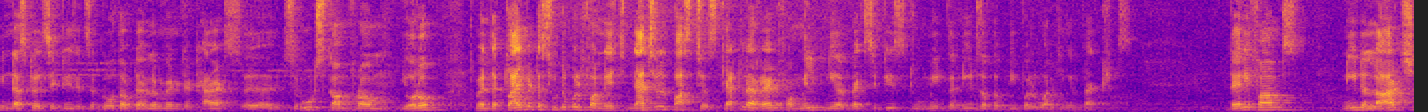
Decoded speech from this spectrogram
industrial cities. It's a growth of development. It has uh, its roots come from Europe, where the climate is suitable for nat- natural pastures. Cattle are reared for milk near big cities to meet the needs of the people working in factories. Dairy farms need a large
